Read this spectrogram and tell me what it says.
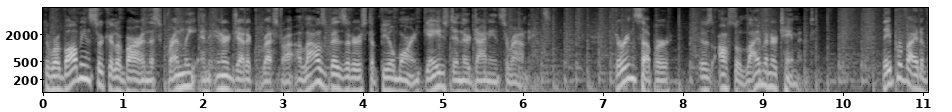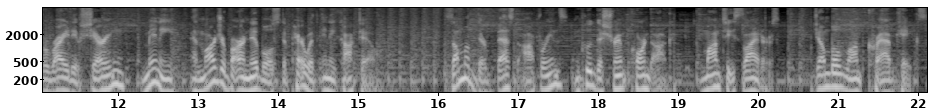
The revolving circular bar in this friendly and energetic restaurant allows visitors to feel more engaged in their dining surroundings. During supper, there is also live entertainment. They provide a variety of sharing, mini, and larger bar nibbles to pair with any cocktail. Some of their best offerings include the shrimp corn dog, Monty sliders, jumbo lump crab cakes,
